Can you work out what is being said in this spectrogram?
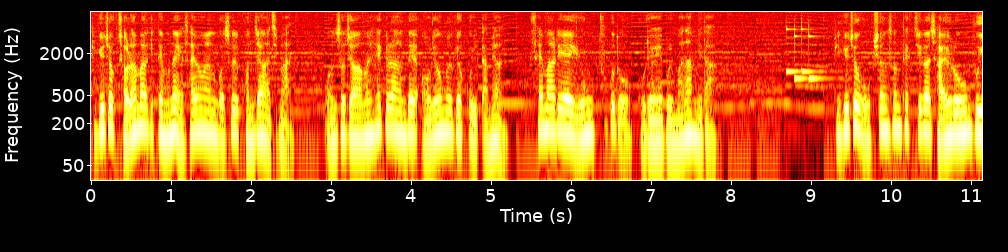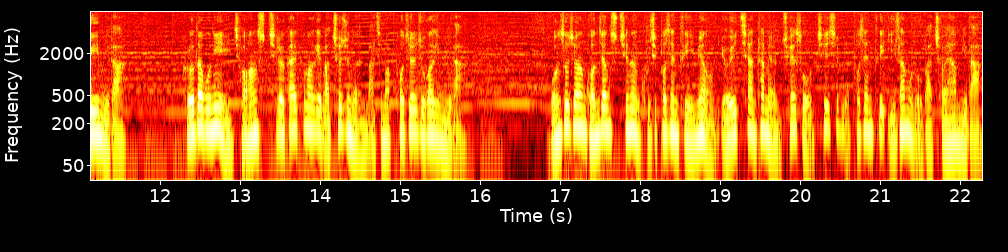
비교적 저렴하기 때문에 사용하는 것을 권장하지만 원소 저항을 해결하는데 어려움을 겪고 있다면 3마리의 용 투구도 고려해 볼 만합니다. 비교적 옵션 선택지가 자유로운 부위입니다. 그러다 보니 저항 수치를 깔끔하게 맞춰주는 마지막 퍼즐 조각입니다. 원소 저항 권장 수치는 90%이며 여의치 않다면 최소 75% 이상으로 맞춰야 합니다.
